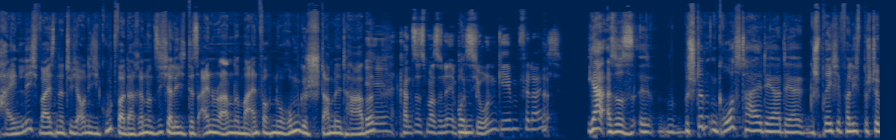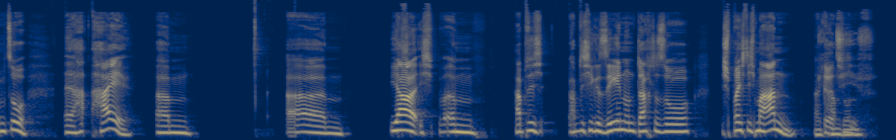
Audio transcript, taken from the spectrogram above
peinlich, weil es natürlich auch nicht gut war darin und sicherlich das ein oder andere Mal einfach nur rumgestammelt habe. Äh, Kannst du uns mal so eine Impression geben, vielleicht? Ja, also es, äh, bestimmt ein Großteil der, der Gespräche verlief bestimmt so. Äh, hi, ähm, ähm, ja, ich ähm, hab dich, hab dich hier gesehen und dachte so, ich sprech dich mal an. Dann kam so ein Kreativ.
